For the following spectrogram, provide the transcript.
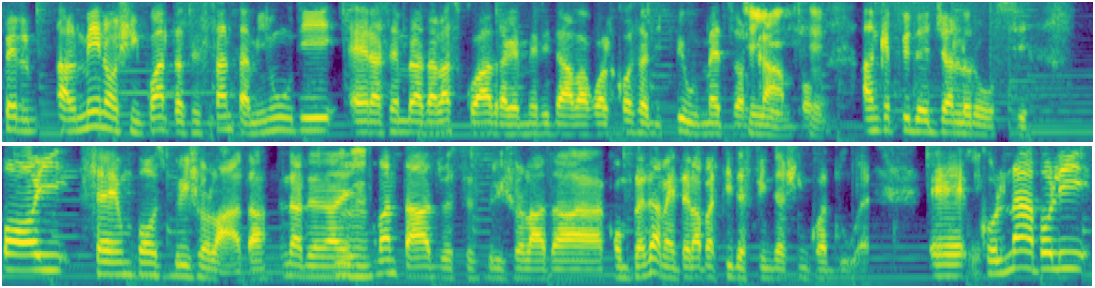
per almeno 50-60 minuti era sembrata la squadra che meritava qualcosa di più in mezzo al sì, campo, anche più dei giallorossi. Poi si è un po' sbriciolata, è andata in mm. svantaggio e si è sbriciolata completamente. La partita è finita 5-2. E sì. Col Napoli,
